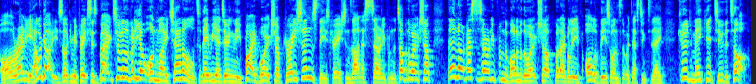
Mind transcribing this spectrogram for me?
Alrighty, hello guys, Welcome. Alchemy Fixes back to another video on my channel. Today we are doing the 5 workshop creations. These creations aren't necessarily from the top of the workshop, they're not necessarily from the bottom of the workshop, but I believe all of these ones that we're testing today could make it to the top.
